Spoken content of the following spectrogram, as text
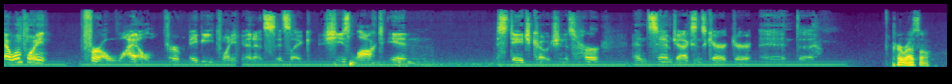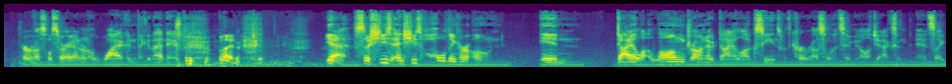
at one point for a while, for maybe twenty minutes. It's like she's locked in a stagecoach, and it's her and Sam Jackson's character and uh, Kurt Russell. Kurt Russell. Sorry, I don't know why I couldn't think of that name, but yeah. So she's and she's holding her own in dialogue, long drawn out dialogue scenes with Kurt Russell and Samuel L. Jackson, and it's like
